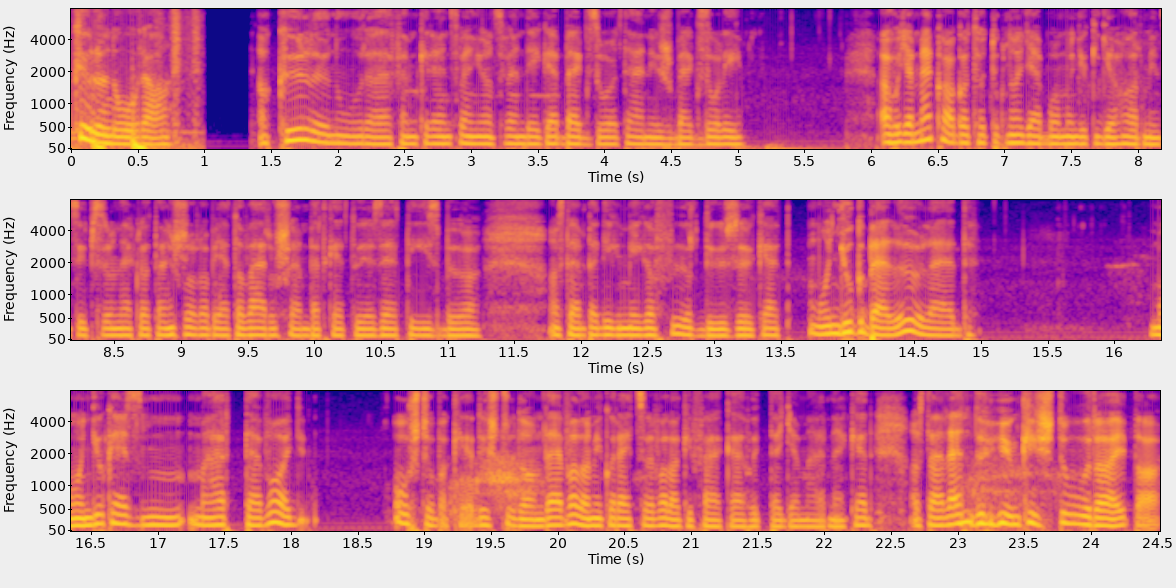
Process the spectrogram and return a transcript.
Külön óra. A Külön óra FM 98 vendége Beg Zoltán és Beg Zoli. Ahogyan meghallgathattuk nagyjából mondjuk így a 30Y eklatáns darabját a Városember 2010-ből, aztán pedig még a fürdőzőket. Mondjuk belőled? Mondjuk ez már te vagy? Ostoba kérdés, tudom, de valamikor egyszer valaki fel kell, hogy tegye már neked, aztán lendüljünk is túl rajta.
